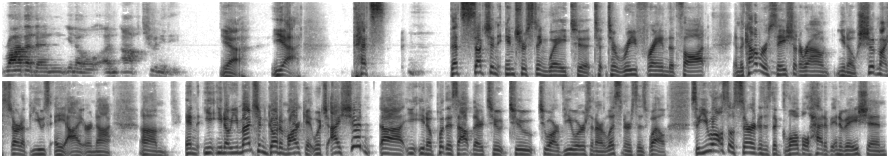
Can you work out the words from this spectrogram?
rather than you know an opportunity. Yeah, yeah, that's that's such an interesting way to, to, to reframe the thought and the conversation around you know should my startup use AI or not. Um, and you, you know you mentioned go to market, which I should uh, you, you, know put this out there to to to our viewers and our listeners as well. So you also served as the global head of innovation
